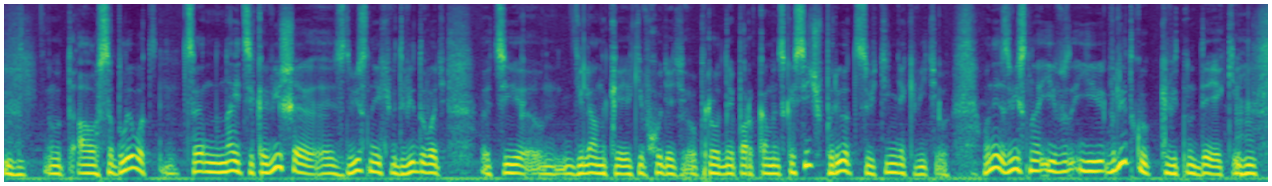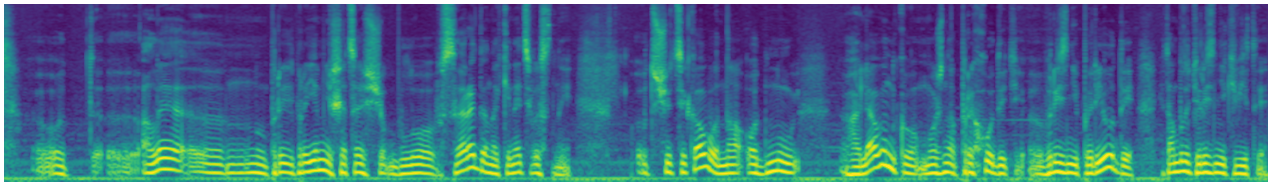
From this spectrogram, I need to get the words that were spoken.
Uh-huh. От, А особливо це найцікавіше, е, звісно, їх відвідувати ці ділянки, які входять у природний парк Кам'янська Січ в період цвітіння квітів. Вони, звісно, і в, і влітку квітнуть деякі, uh-huh. От, але ну, приємніше це, щоб було всередина кінець весни. От Що цікаво, на одну галявинку можна приходити в різні періоди, і там будуть різні квіти.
